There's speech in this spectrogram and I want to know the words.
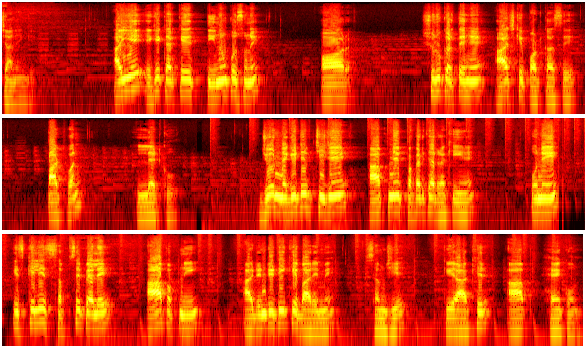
जानेंगे। आइए एक एक करके तीनों को सुने और शुरू करते हैं आज के पॉडकास्ट से। पार्ट वन लेट गो जो नेगेटिव चीज़ें आपने पकड़ कर रखी हैं, उन्हें इसके लिए सबसे पहले आप अपनी आइडेंटिटी के बारे में समझिए कि आखिर आप हैं कौन।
